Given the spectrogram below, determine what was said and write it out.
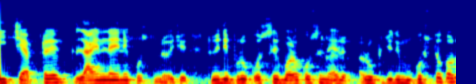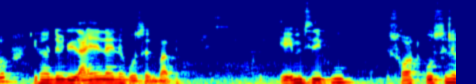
এই চ্যাপ্টারে লাইন লাইনে কোশ্চেন রয়েছে। তুমি যদি পুরো কোশ্চেন বড় কোশ্চেন রূপে যদি মুখস্থ করো, এখানে তুমি লাইনে লাইনে কোশ্চেন পাবে। এমসিকিউ শর্ট কোশ্চেনে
